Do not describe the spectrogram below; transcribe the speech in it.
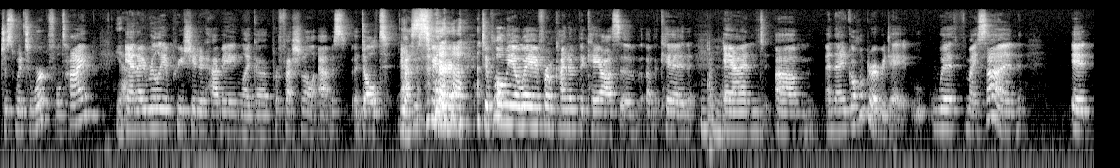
just went to work full time. Yeah. And I really appreciated having like a professional atmos- adult Yes. atmosphere to pull me away from kind of the chaos of, of a kid Mhm. and um, and then I'd go home to her every day. With my son, it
